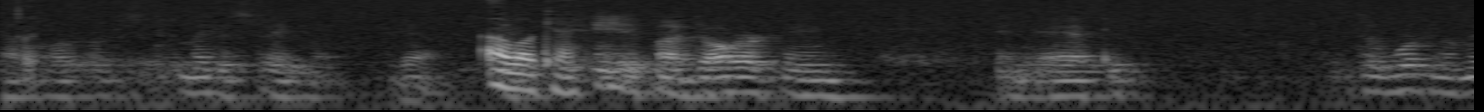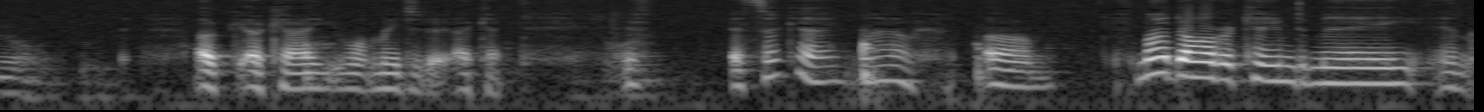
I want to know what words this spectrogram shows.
tell- or, or make a statement. Yeah. oh, okay. If my daughter came and asked if, to work in the mill, Okay, okay, you want me to do, okay. If, it's okay. No. Um, if my daughter came to me and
